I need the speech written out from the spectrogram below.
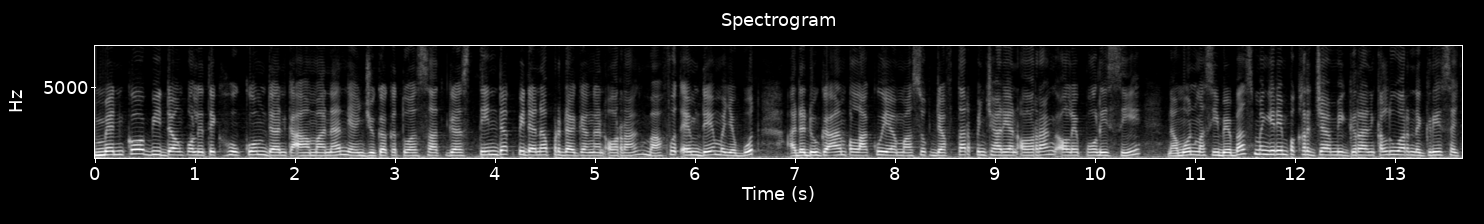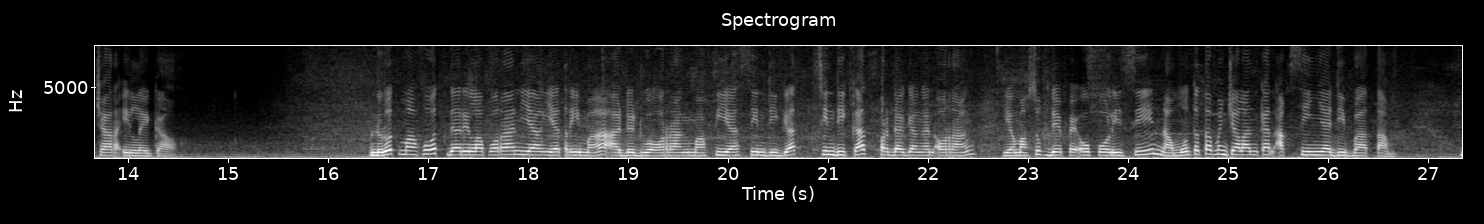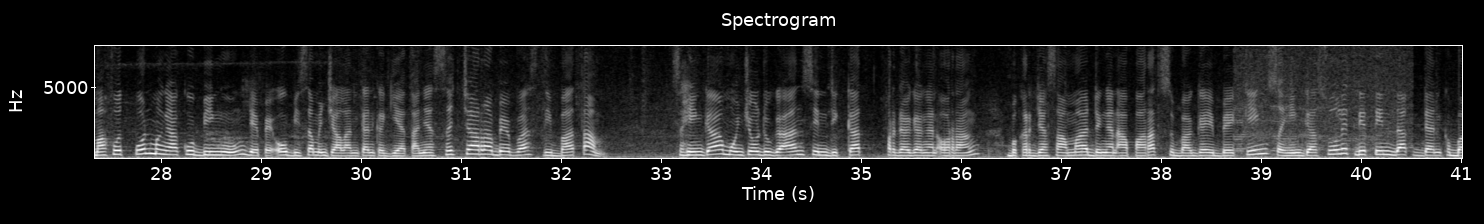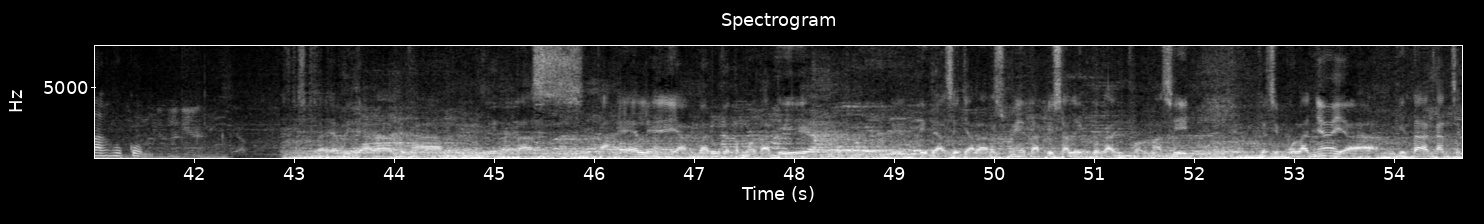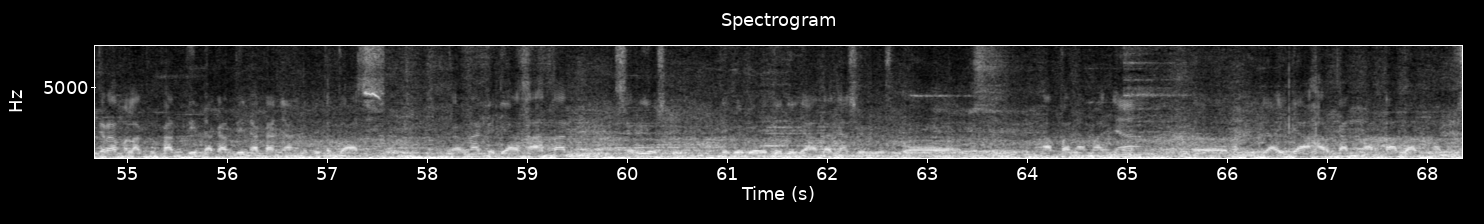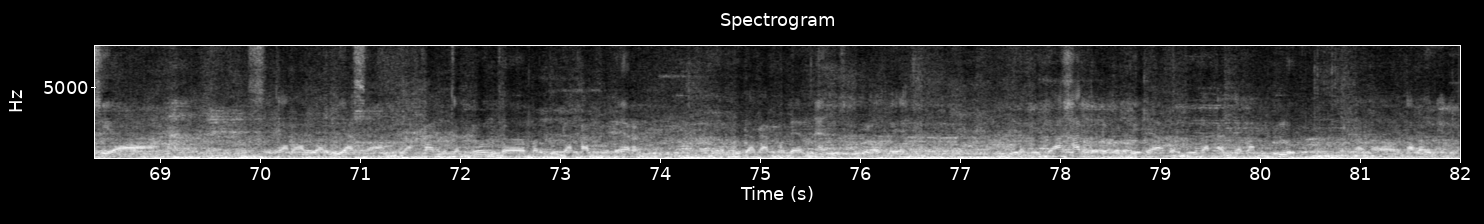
Menko Bidang Politik Hukum dan Keamanan yang juga Ketua Satgas Tindak Pidana Perdagangan Orang Mahfud MD menyebut ada dugaan pelaku yang masuk daftar pencarian orang oleh polisi namun masih bebas mengirim pekerja migran ke luar negeri secara ilegal. Menurut Mahfud, dari laporan yang ia terima, ada dua orang mafia sindikat, sindikat perdagangan orang yang masuk DPO polisi namun tetap menjalankan aksinya di Batam. Mahfud pun mengaku bingung DPO bisa menjalankan kegiatannya secara bebas di Batam. Sehingga muncul dugaan sindikat perdagangan orang bekerja sama dengan aparat sebagai backing sehingga sulit ditindak dan kebal hukum. Saya bicara dengan lintas KL ya, yang baru ketemu tadi secara resmi tapi saling tukar informasi. Kesimpulannya ya kita akan segera melakukan tindakan-tindakan yang lebih tegas. Karena kejahatan serius tuh DPPO itu kejahatannya serius. Be, apa namanya e, menginjak-injak harkat martabat manusia secara luar biasa. Bahkan cenderung ke perbudakan modern. Perbudakan modernnya justru lebih lebih jahat dari perbudakan zaman dulu. Kalau kalau ini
